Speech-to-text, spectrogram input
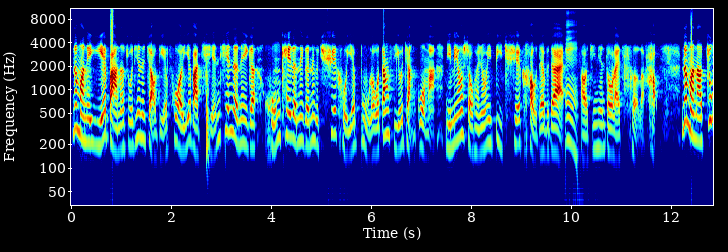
那么呢，也把呢昨天的脚跌破，也把前天的那个红 K 的那个那个缺口也补了。我当时有讲过嘛，你没有手很容易避缺口，对不对？嗯。好，今天都来测了。好。那么呢，中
